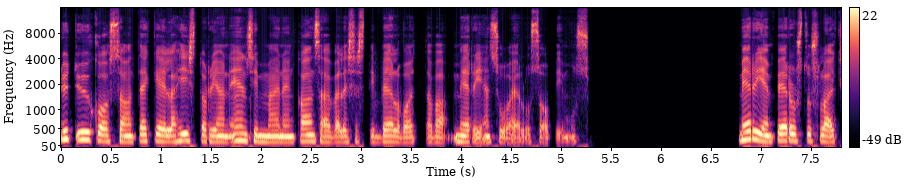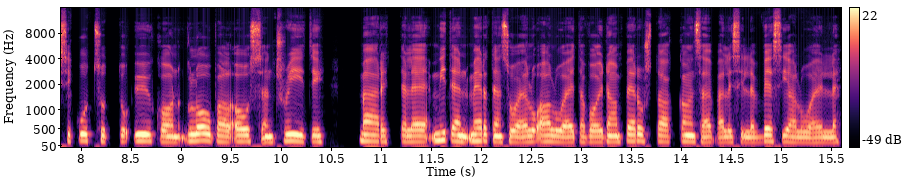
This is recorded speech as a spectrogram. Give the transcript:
Nyt YKssa on tekeillä historian ensimmäinen kansainvälisesti velvoittava merien suojelusopimus. Merien perustuslaiksi kutsuttu YK Global Ocean Treaty määrittelee, miten mertensuojelualueita voidaan perustaa kansainvälisille vesialueille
